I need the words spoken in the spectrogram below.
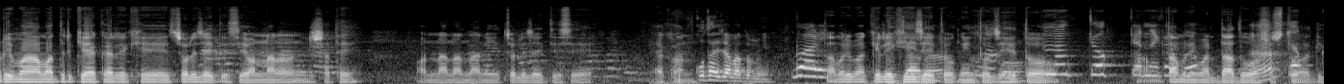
বুড়িমা আমাদেরকে একা রেখে চলে যাইতেছে অন্যান্যের সাথে। অন্যান্য নানি চলে যাইতেছে এখন। কোথায় যাবা তুমি? তামরিমাকে রেখেই যাইতো কিন্তু যেহেতু তামরিমার দাদু অসুস্থ দিক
